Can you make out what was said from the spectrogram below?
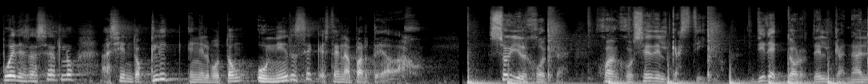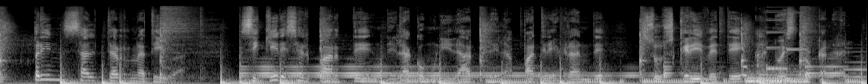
Puedes hacerlo haciendo clic en el botón unirse que está en la parte de abajo. Soy el J, Juan José del Castillo, director del canal Prensa Alternativa. Si quieres ser parte de la comunidad de la Patria Grande, suscríbete a nuestro canal.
